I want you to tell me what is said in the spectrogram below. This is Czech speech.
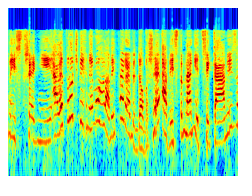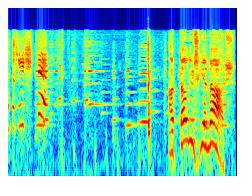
trochu střední, ale proč bych nemohla vypadat dobře a vystrnadit cikány z hřiště? A talíř je náš.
